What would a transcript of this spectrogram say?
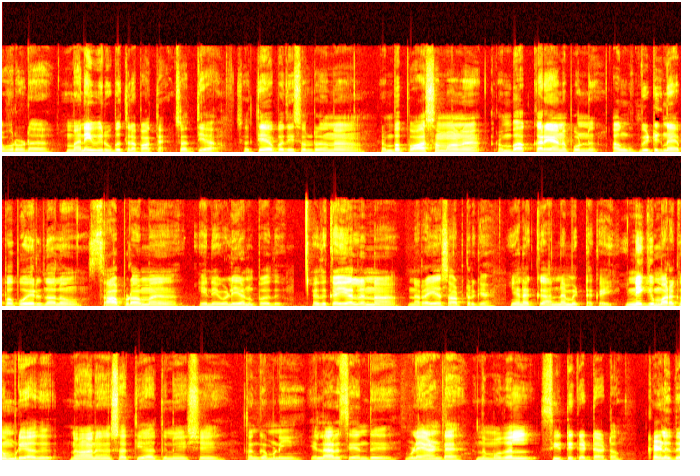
அவரோட மனைவி ரூபத்தில் பார்த்தேன். சத்யா சத்யாவை பற்றி சொல்கிறதுனா ரொம்ப பாசமான ரொம்ப அக்கறையான பொண்ணு. அவங்க வீட்டுக்கு நான் எப்போ போயிருந்தாலும் சாப்பிடாம என்னை வெளியே அனுப்பாது. அது கையால் நான் நிறைய சாப்பிட்ருக்கேன் எனக்கு அன்னமிட்ட கை. இன்றைக்கும் மறக்க முடியாது. நான் சத்யா தினேஷ் தங்கமணி எல்லாரும் சேர்ந்து விளையாண்ட அந்த முதல் சீட்டு கட்டாட்டம் கழுத.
